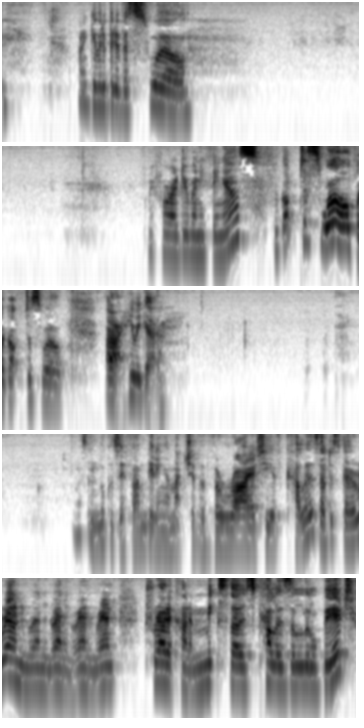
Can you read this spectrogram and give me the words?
I want to give it a bit of a swirl before I do anything else. Forgot to swirl, forgot to swirl. All right, here we go. doesn't look as if I'm getting a much of a variety of colours. I'll just go around and round and round and round and round, try to kind of mix those colours a little bit.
